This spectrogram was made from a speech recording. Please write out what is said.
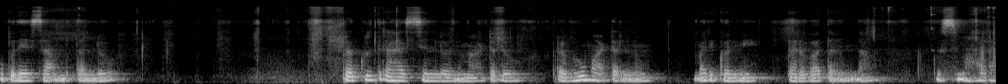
ఉపదేశామృతంలో ప్రకృతి రహస్యంలోని మాటలు ప్రభు మాటలను మరికొన్ని తర్వాత విందాం. కుసుమహర.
